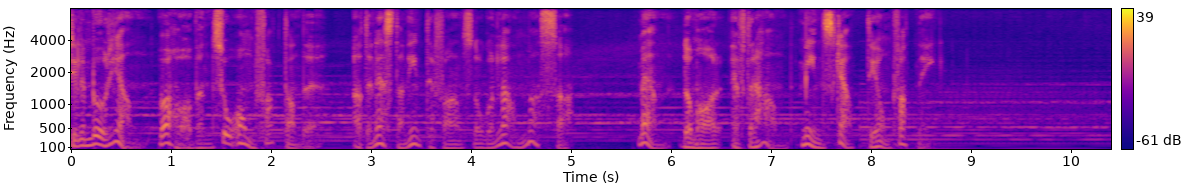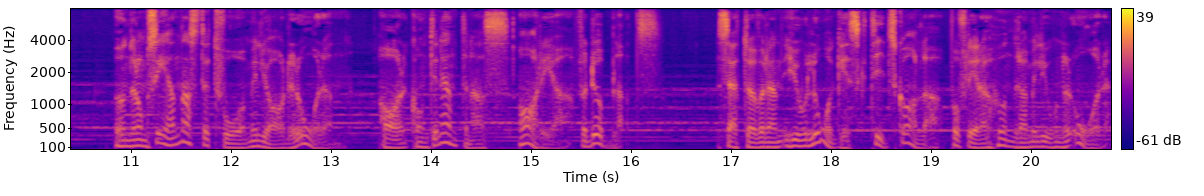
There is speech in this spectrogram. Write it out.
Till en början var haven så omfattande att det nästan inte fanns någon landmassa, men de har efterhand minskat i omfattning. Under de senaste två miljarder åren har kontinenternas area fördubblats. Sett över en geologisk tidsskala på flera hundra miljoner år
